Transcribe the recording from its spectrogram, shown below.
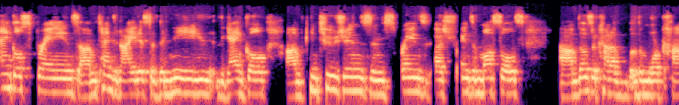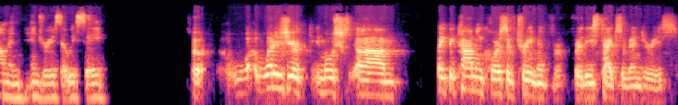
ankle sprains, um, tendonitis of the knee, the ankle, um, contusions and sprains, uh, strains of muscles. Um, those are kind of the more common injuries that we see. So, what is your most um, like the common course of treatment for, for these types of injuries?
